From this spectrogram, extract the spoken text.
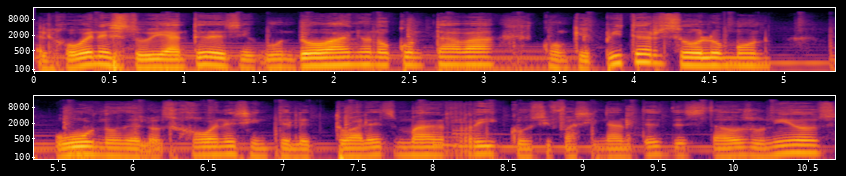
El joven estudiante de segundo año no contaba con que Peter Solomon, uno de los jóvenes intelectuales más ricos y fascinantes de Estados Unidos,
